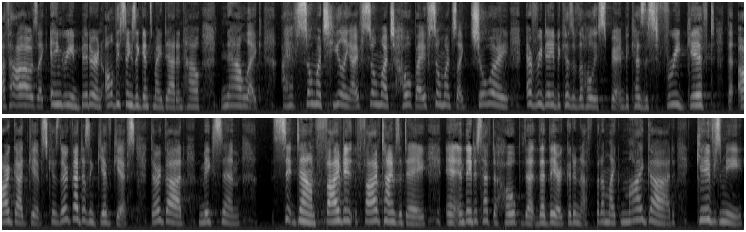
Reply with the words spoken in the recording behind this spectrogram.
of how I was like angry and bitter and all these things against my dad, and how now like I have so much healing, I have so much hope, I have so much like joy every day because of the Holy Spirit and because this free gift that our God gives. Because their God doesn't give gifts, their God makes them sit down five, day, five times a day and, and, they just have to hope that, that they are good enough. But I'm like, my God gives me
